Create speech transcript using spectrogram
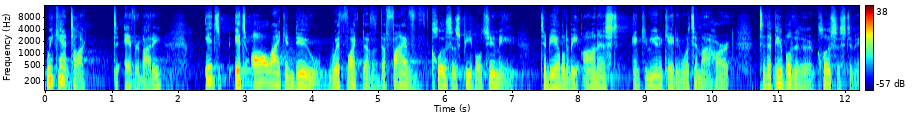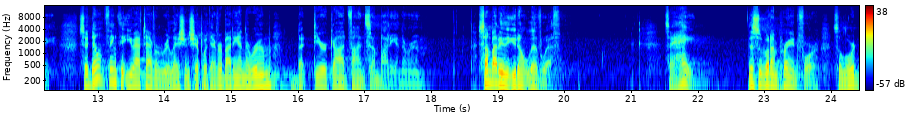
we can't talk to everybody. It's, it's all I can do with like the, the five closest people to me to be able to be honest and communicating what's in my heart to the people that are closest to me. So don't think that you have to have a relationship with everybody in the room, but dear God, find somebody in the room. Somebody that you don't live with. Say, hey, this is what I'm praying for. The Lord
